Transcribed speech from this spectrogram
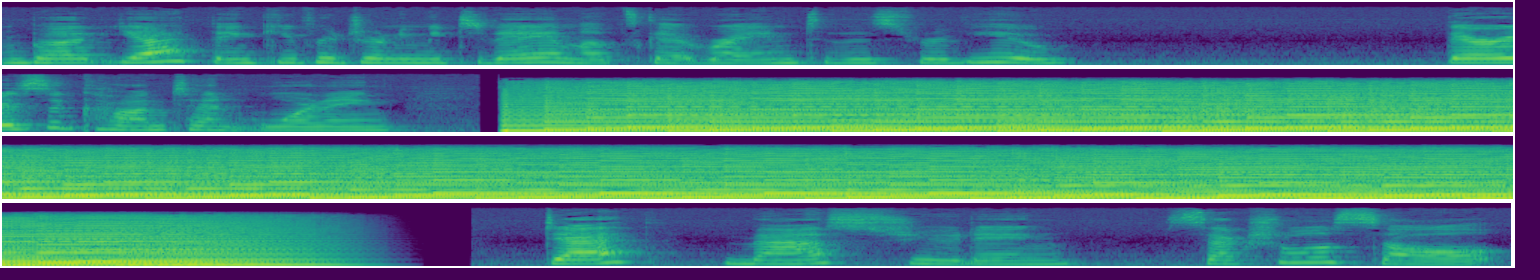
But yeah, thank you for joining me today, and let's get right into this review. There is a content warning. Mass shooting, sexual assault,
